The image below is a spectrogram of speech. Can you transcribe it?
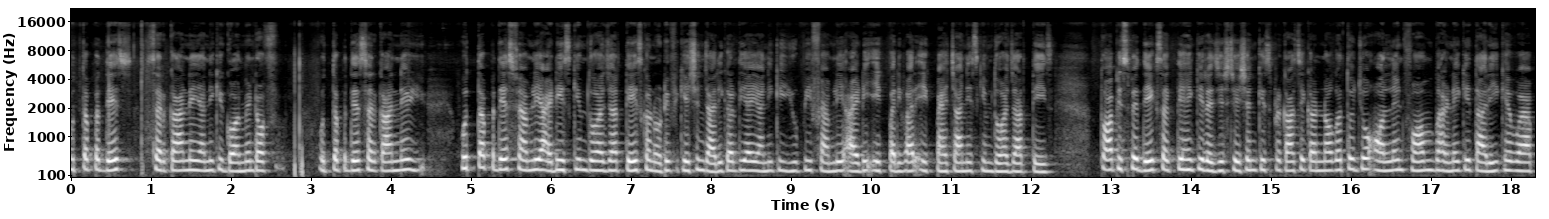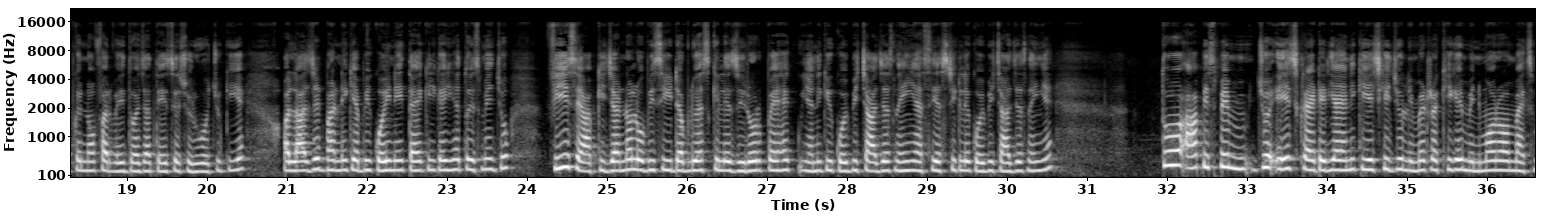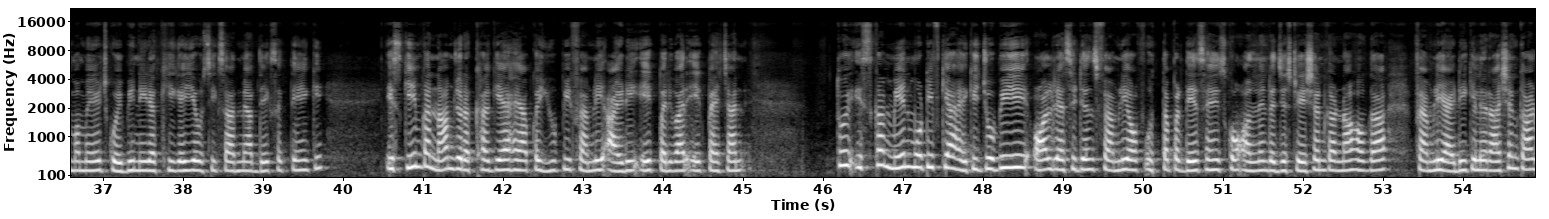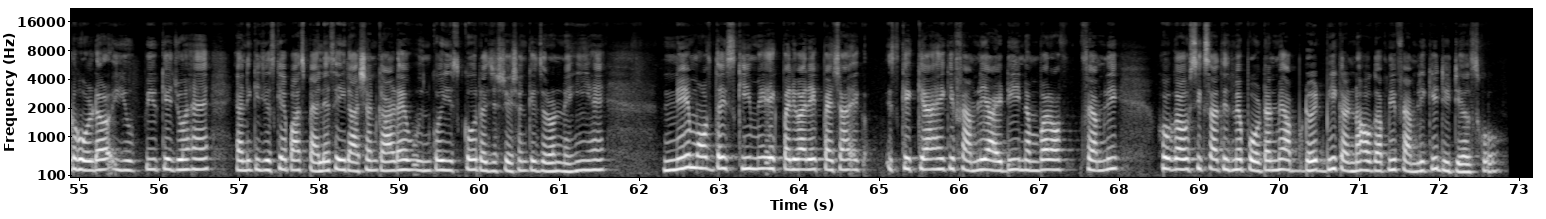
उत्तर प्रदेश सरकार ने, यानी कि गवर्नमेंट ऑफ़ उत्तर प्रदेश सरकार ने, Uttar Pradesh family ID scheme 2023 का नोटिफिकेशन जारी कर दिया है, यानी कि यूपी फैमिली आईडी, एक परिवार, एक पहचान स्कीम 2023 तो आप इस पर देख सकते हैं कि रजिस्ट्रेशन किस प्रकार से करना होगा। तो जो ऑनलाइन फॉर्म भरने की तारीख है वह आपके 9 फरवरी 2023 से शुरू हो चुकी है और लास्ट डेट भरने की अभी कोई नहीं तय की गई है। तो इसमें जो फ़ीस है आपकी जनरल ओबीसी डब्ल्यूएस के लिए ज़ीरो रुपये है, यानी कि कोई भी चार्जेस नहीं है एस सी के लिए कोई भी चार्जेस नहीं है। तो आप इस पर जो एज क्राइटेरिया यानी कि एज की जो लिमिट रखी गई मिनिमम और मैक्सिमम एज कोई भी नहीं रखी गई है, उसी के साथ में आप देख सकते हैं कि स्कीम का नाम जो रखा गया है, आपका यूपी फैमिली आईडी एक परिवार, एक पहचान तो इसका मेन मोटिव क्या है कि जो भी all residents family of Uttar Pradesh हैं, इसको ऑनलाइन रजिस्ट्रेशन करना होगा। फैमिली आईडी के लिए राशन कार्ड होल्डर यूपी के जो हैं, यानी कि जिसके पास पहले से ही राशन कार्ड है, उनको इसको रजिस्ट्रेशन की ज़रूरत नहीं है। नेम ऑफ़ द स्कीम में एक परिवार, एक पहचान, एक इसके क्या है कि family ID number of family होगा, उसी के साथ इसमें पोर्टल में अपडेट भी करना होगा अपनी फैमिली की डिटेल्स को।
